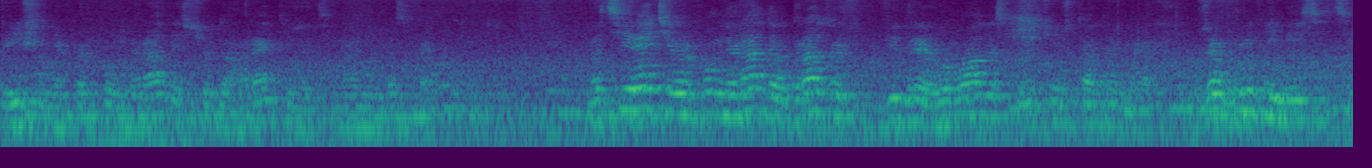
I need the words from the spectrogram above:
в рішеннях Верховної Ради щодо гарантій національної безпеки. На ці речі Верховної Ради одразу ж відреагували Сполучені Штати Америки. Вже в грудні місяці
